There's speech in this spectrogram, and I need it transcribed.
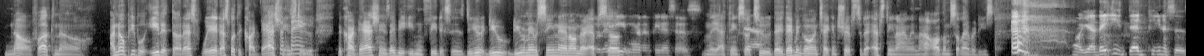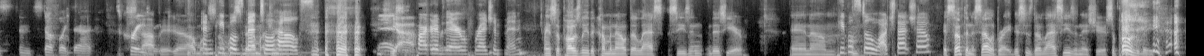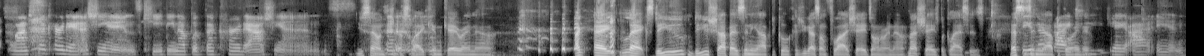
No, fuck no. I know people eat it though. That's weird. That's what the That's the Kardashians do. The Kardashians, they be eating fetuses. Do you do you do you remember seeing that on their So they episode? eat more than fetuses. Yeah, I think so Yeah. too. They they've been going taking trips to the Epstein Island, not all them celebrities. Oh yeah, they eat dead penises and stuff like that. It's crazy. Stop it. Yeah, almost- and people's almost spit out my mental health Yeah. part of their regimen. and supposedly they're coming out with their last season this year. And um People I'm- still watch that show. it's something to celebrate. This is their last season this year. Supposedly. Watch the Kardashians. Keeping up with the Kardashians. You sound just like Kim K right now. I, hey Lex, do you do you shop at Zenni Optical? Because you got some fly shades on right now. Not shades, but glasses. That's These Zenni Optical, by ain't it? TJIN.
